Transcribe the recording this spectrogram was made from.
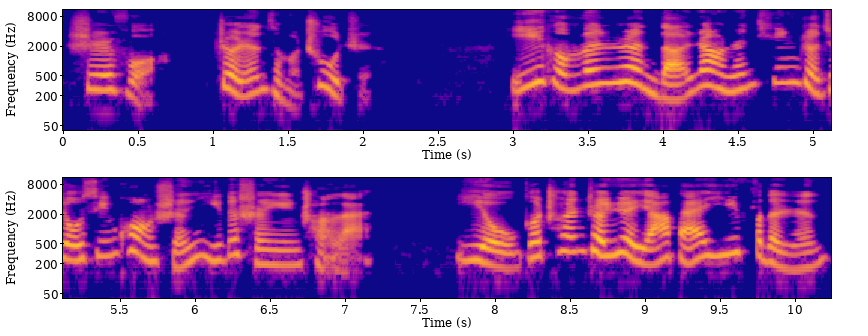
师傅，这人怎么处置？一个温润的、让人听着就心旷神怡的声音传来。有个穿着月牙白衣服的人，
